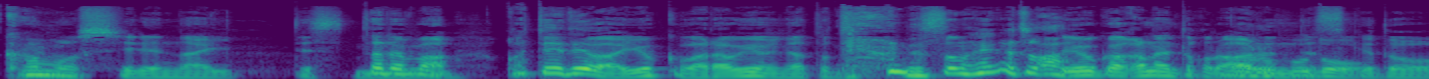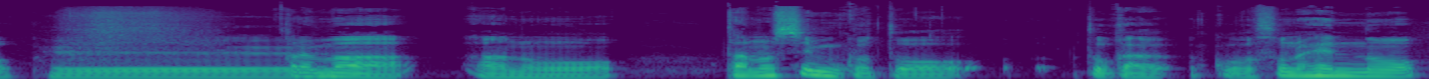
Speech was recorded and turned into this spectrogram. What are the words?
かもしれないです。ただまあ、家庭ではよく笑うようになったというんで、その辺がちょっとよくわからないところはあるんですけど、だからまあ、あの、楽しむこととか、こう、その辺の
